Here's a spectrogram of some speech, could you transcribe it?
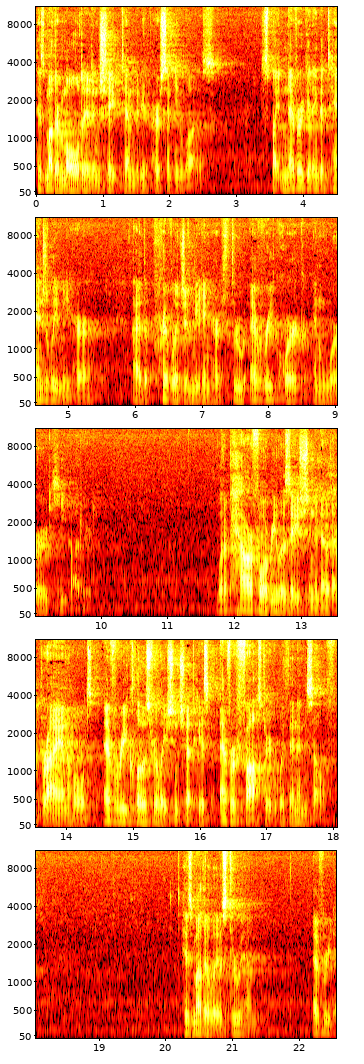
His mother molded and shaped him to be the person he was. Despite never getting to tangibly meet her, I had the privilege of meeting her through every quirk and word he uttered. What a powerful realization to know that Brian holds every close relationship he has ever fostered within himself. His mother lives through him every day.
